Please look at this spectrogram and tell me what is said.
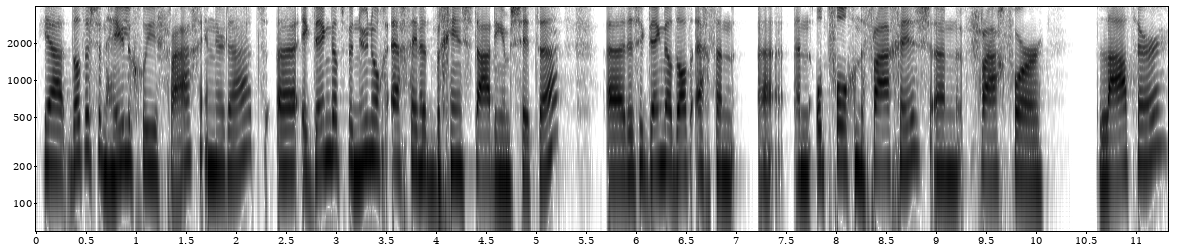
Ja, dat is een hele goede vraag, inderdaad. Uh, ik denk dat we nu nog echt in het beginstadium zitten. Uh, dus ik denk dat dat echt een, een opvolgende vraag is. Een vraag voor later.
